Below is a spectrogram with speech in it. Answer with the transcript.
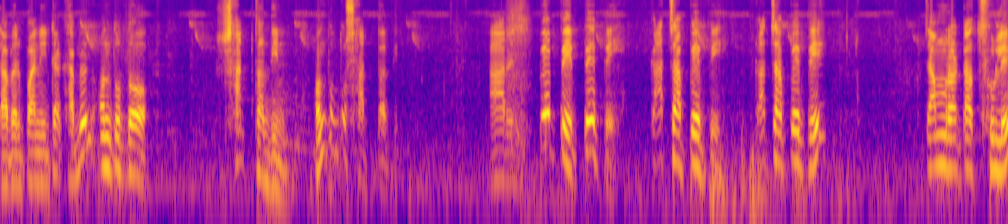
ডাবের পানিটা খাবেন অন্তত সাতটা দিন, অন্তত সাতটা দিন। আর পেঁপে পেঁপে, কাঁচা পেঁপে কাঁচা পেঁপে চামড়াটা ছুলে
